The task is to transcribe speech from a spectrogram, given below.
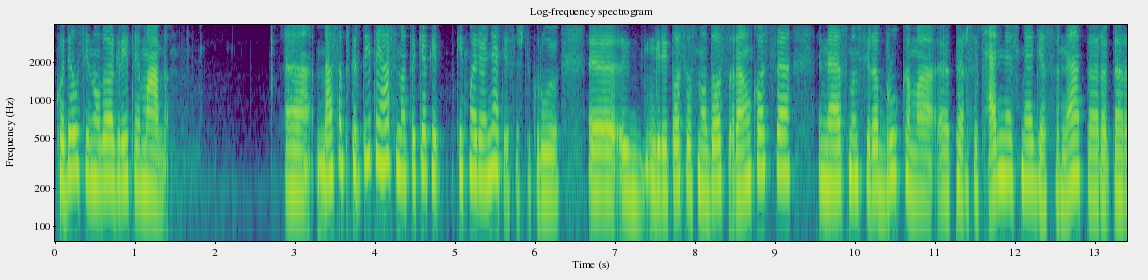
kodėl jisai naudoja greitąją madą mes apskritai tai esame tokie kaip kaip marionetės iš tikrųjų e, greitosios mados rankose nes mums yra brukama e, per socialines medijas ar ne per per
